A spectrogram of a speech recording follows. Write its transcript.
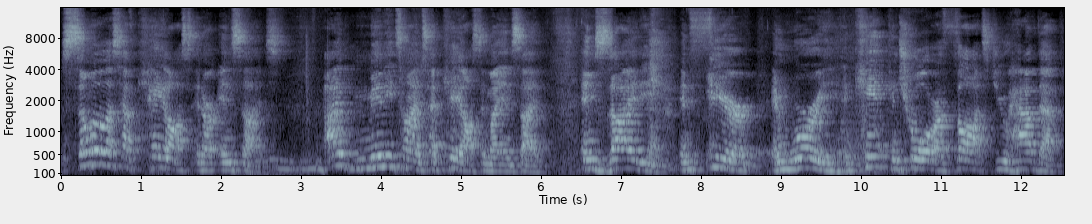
Some of us have chaos in our insides. I've many times had chaos in my inside. Anxiety and fear and worry and can't control our thoughts. Do you have that?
